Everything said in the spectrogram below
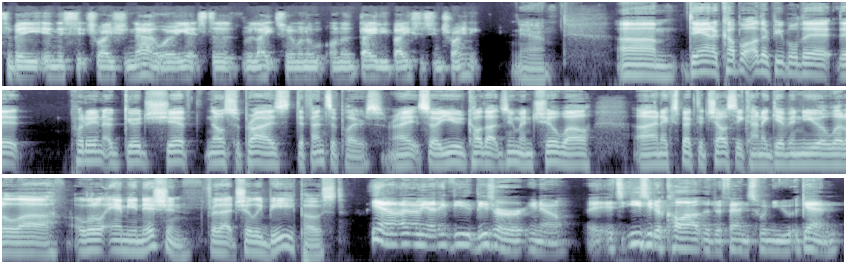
to be in this situation now where he gets to relate to him on a, on a daily basis in training. Yeah. Um, Dan, a couple other people that, that put in a good shift, no surprise, defensive players, right? So you called out Zouma and Chilwell uh, and expected Chelsea kind of giving you a little, uh, a little ammunition for that Chili B post. Yeah. I mean, I think these are, you know, it's easy to call out the defense when you, again,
